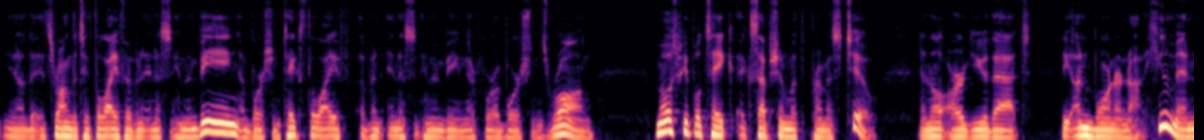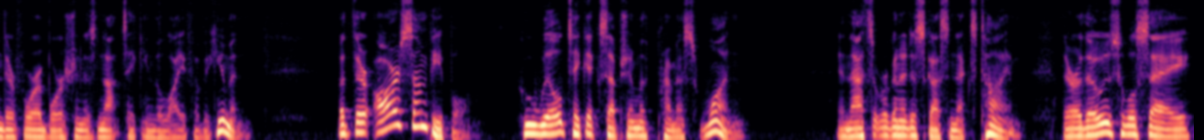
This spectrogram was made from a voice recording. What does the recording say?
you know, that it's wrong to take the life of an innocent human being, abortion takes the life of an innocent human being, therefore abortion's wrong. Most people take exception with the premise two and they'll argue that the unborn are not human, therefore abortion is not taking the life of a human. But there are some people who will take exception with premise one. And that's what we're going to discuss next time. There are those who will say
